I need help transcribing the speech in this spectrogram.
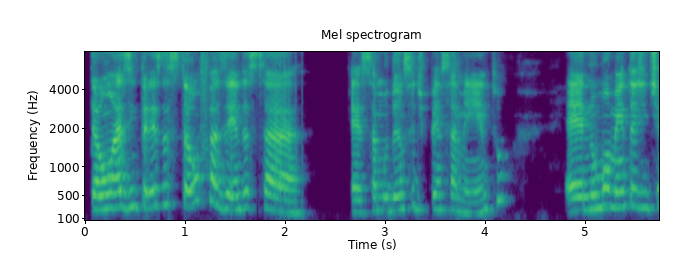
Então, as empresas estão fazendo essa, essa mudança de pensamento. É, no momento, a gente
